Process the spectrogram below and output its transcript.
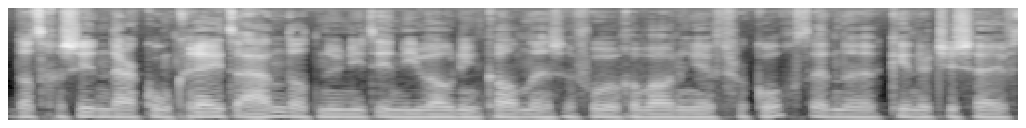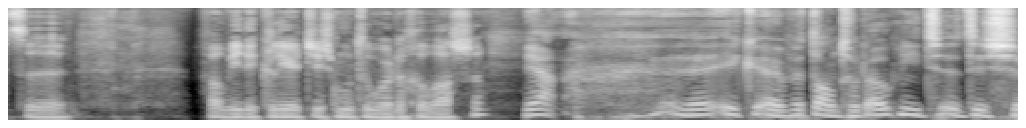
dat gezin daar concreet aan? Dat nu niet in die woning kan en zijn vorige woning heeft verkocht. En uh, kindertjes heeft uh, van wie de kleertjes moeten worden gewassen. Ja, ik heb het antwoord ook niet. Het is,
